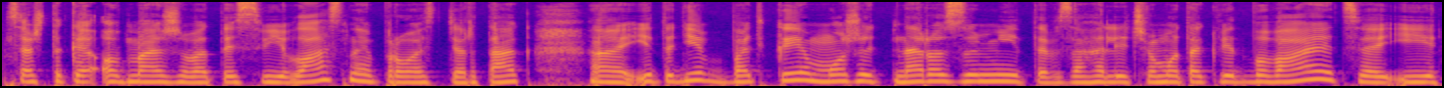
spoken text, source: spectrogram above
все ж таки обмежувати свій власний простір, так е, і тоді батьки можуть не розуміти взагалі, чому так відбувається, і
